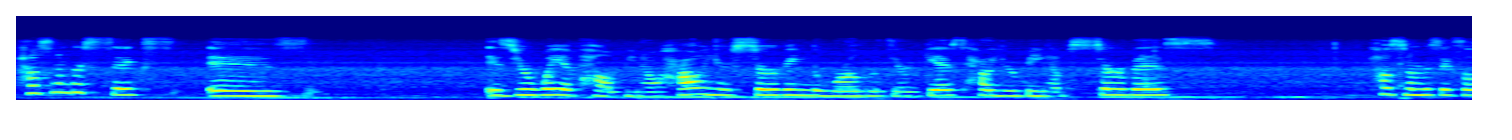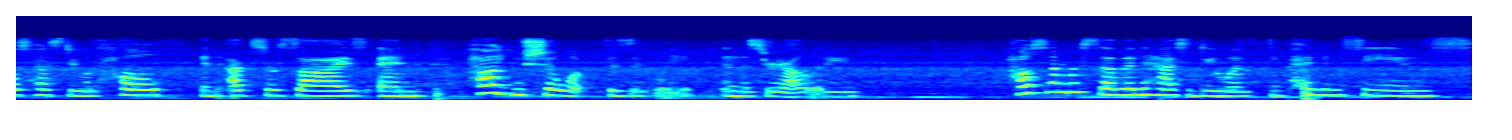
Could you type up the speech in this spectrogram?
House number six is is your way of help, you know, how you're serving the world with your gifts, how you're being of service. House number six also has to do with health, and exercise and how you show up physically in this reality. House number seven has to do with dependencies,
